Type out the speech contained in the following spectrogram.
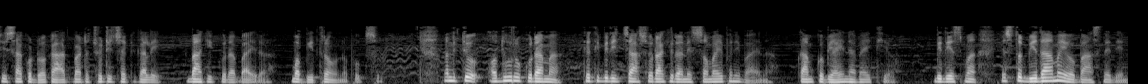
सिसाको ढोका हातबाट छुटिसकेकाले बाँकी कुरा बाहिर म भित्र हुन पुग्छु। अनि त्यो अधुरो कुरामा त्यति चासो राखिरहने समय पनि भएन। कामको भ्याइ नभ्याइ थियो। विदेशमा यस्तो विधामै हो बाँच्ने दिन।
